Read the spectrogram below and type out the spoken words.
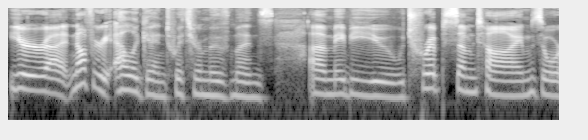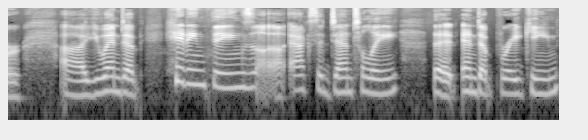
you're uh, not very elegant with your movements. Uh, maybe you trip sometimes, or uh, you end up hitting things uh, accidentally that end up breaking.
